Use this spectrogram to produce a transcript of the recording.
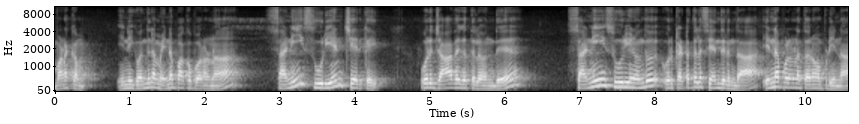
வணக்கம். இன்றைக்கி வந்து நம்ம என்ன பார்க்க போகிறோன்னா சனி சூரியன் சேர்க்கை. ஒரு ஜாதகத்தில் வந்து சனி சூரியன் வந்து ஒரு கட்டத்தில் சேர்ந்துருந்தா என்ன பலனை தரும் அப்படின்னா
